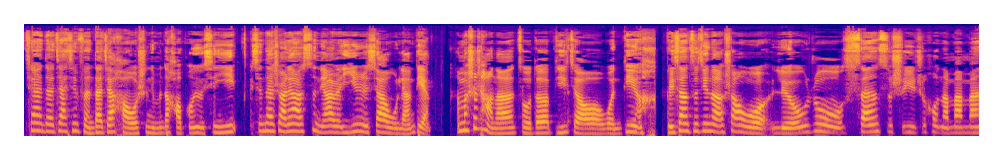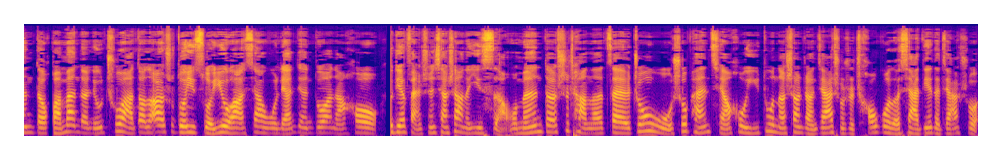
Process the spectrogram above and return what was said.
亲爱的嘉兴粉，大家好，我是你们的好朋友信一。现在是二零二四年二月一日下午两点。那么市场呢走的比较稳定，北向资金呢上午流入三四十亿之后呢，慢慢的缓慢的流出啊，到了二十多亿左右啊，下午两点多，然后有点反身向上的意思啊。我们的市场呢在中午收盘前后一度呢上涨家数是超过了下跌的家数，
